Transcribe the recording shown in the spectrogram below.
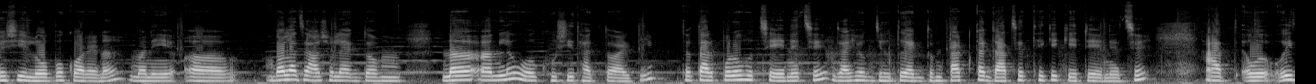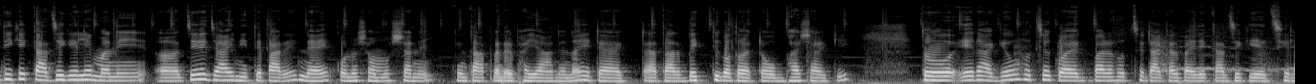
বেশি লোভও করে না মানে বলা যায় আসলে একদম না আনলেও ও খুশি থাকতো আর কি। তো তারপরও হচ্ছে এনেছে, যাই হোক যেহেতু একদম টাটকা গাছের থেকে কেটে এনেছে। আর ওই দিকে কাজে গেলে মানে যে যাই নিতে পারে, নেয়, কোনো সমস্যা নেই। কিন্তু আপনাদের ভাইয়া আনে না, এটা একটা তার ব্যক্তিগত একটা অভ্যাস আর কি। তো এর আগেও হচ্ছে কয়েকবার হচ্ছে ঢাকার বাইরে কাজে গিয়েছিল।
